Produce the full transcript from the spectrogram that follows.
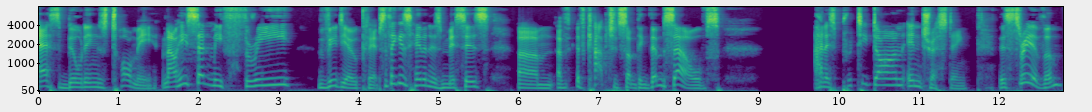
S Buildings Tommy. Now he sent me three video clips. I think it's him and his missus um, have, have captured something themselves, and it's pretty darn interesting. There's three of them,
